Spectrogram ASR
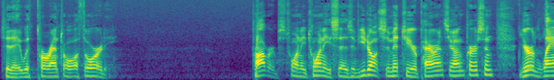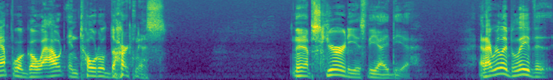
today with parental authority. Proverbs 20:20 20, says if you don't submit to your parents, young person, your lamp will go out in total darkness. And obscurity is the idea. And I really believe that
